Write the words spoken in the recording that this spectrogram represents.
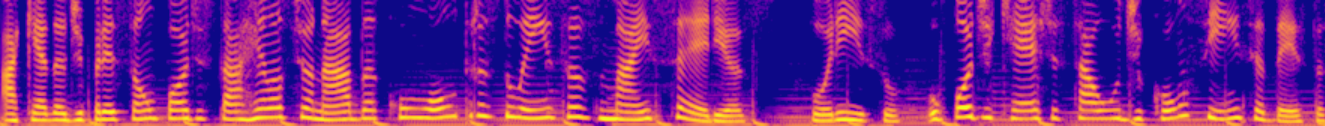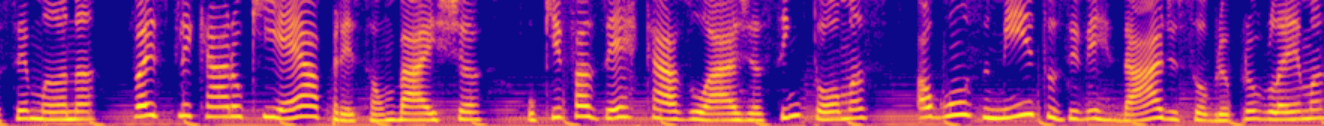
a queda de pressão pode estar relacionada com outras doenças mais sérias. Por isso, o podcast Saúde e Consciência desta semana vai explicar o que é a pressão baixa, o que fazer caso haja sintomas, alguns mitos e verdades sobre o problema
